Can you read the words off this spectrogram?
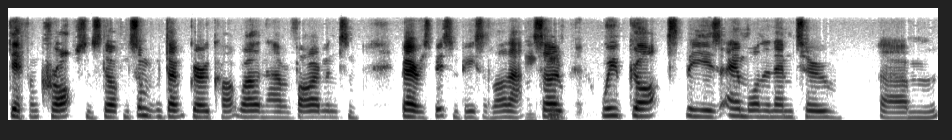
different crops and stuff, and some of them don't grow quite well in our environment and various bits and pieces like that." So we've got these M1 and M2 um,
